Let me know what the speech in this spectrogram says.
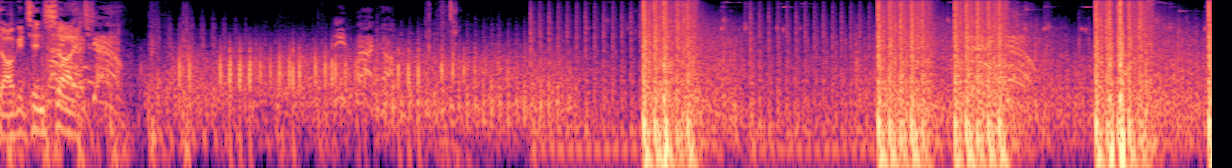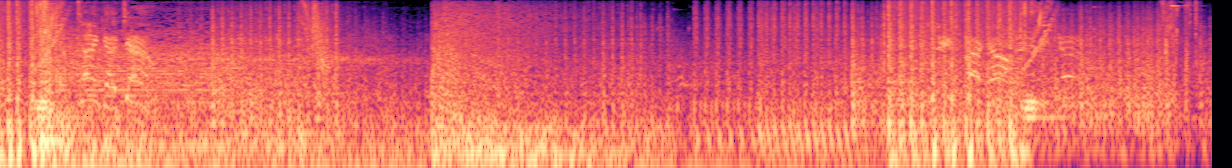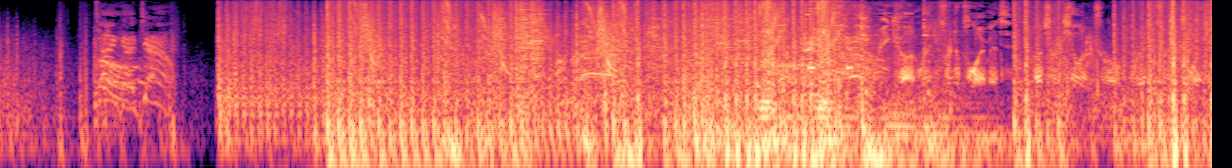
Target's in sight. Tango down. Need backup. Down. Tango down. Recon ready for deployment. Hunter killer drone ready for deployment.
